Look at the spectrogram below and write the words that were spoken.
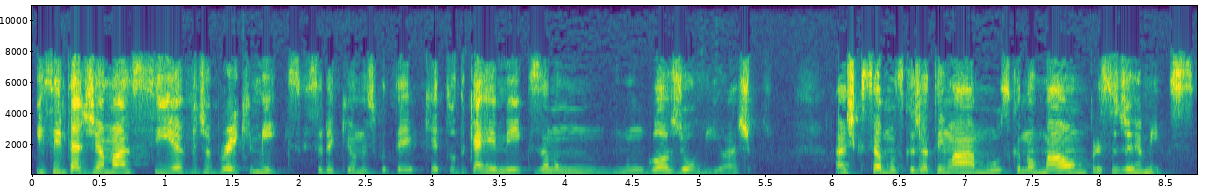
E Sentadinha Macia, Video Break Mix. Esse daqui eu não escutei, porque tudo que é remix eu não, não gosto de ouvir. Eu acho, acho que se a música já tem lá a música normal, não precisa de remix.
